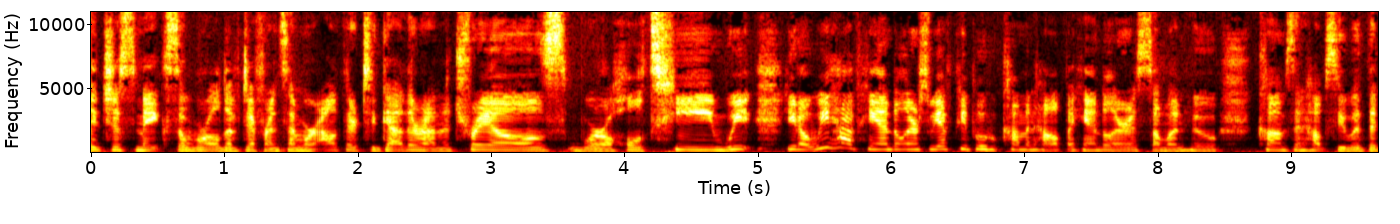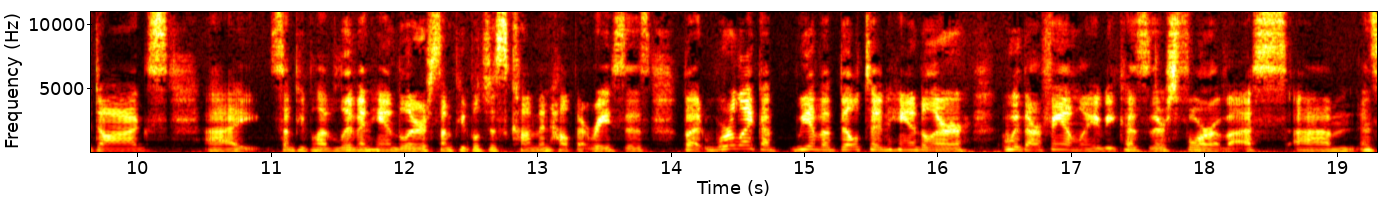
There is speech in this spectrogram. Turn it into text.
it just makes a world of difference. And we're out there together on the trails. We're a whole team. We you know we have handlers. We have people who come and help. A handler is someone who comes and helps you with the dogs. Uh, some people have live-in handlers. Some people just come and help at races. But we're like a we have a built-in handler with our family because there's four of us. Um, and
